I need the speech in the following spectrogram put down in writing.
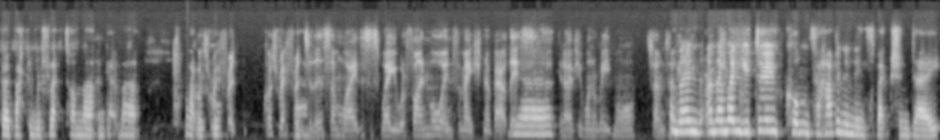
go back and reflect on that and get that that cross reference cross reference yeah. it in some way this is where you will find more information about this yeah. you know if you want to read more sounds and then and then when you do come to having an inspection day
